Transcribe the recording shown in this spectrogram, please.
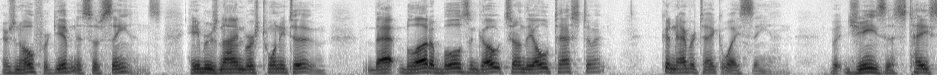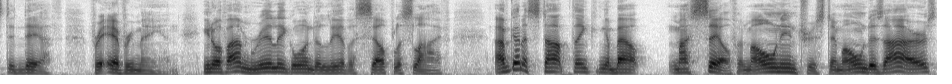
there's no forgiveness of sins. Hebrews 9 verse 22, that blood of bulls and goats under the Old Testament could never take away sin. But Jesus tasted death for every man. You know, if I'm really going to live a selfless life, I've got to stop thinking about myself and my own interest and my own desires.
